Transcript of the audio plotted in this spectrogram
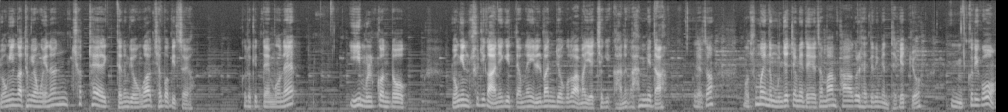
용인 같은 경우에는 첫 회 되는 경우가 제법 있어요. 그렇기 때문에 이 물건도 용인 수지가 아니기 때문에 일반적으로 아마 예측이 가능합니다. 그래서 뭐 숨어 있는 문제점에 대해서만 파악을 해드리면 되겠죠. 음, 그리고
